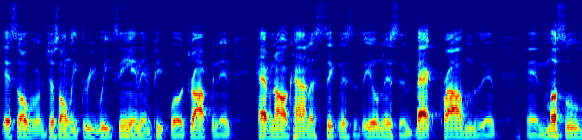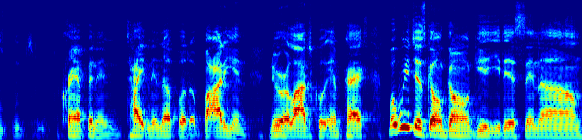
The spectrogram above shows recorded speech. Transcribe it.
That's over just only three weeks in, and people are dropping and having all kind of sicknesses, illness, and back problems, and and muscles cramping and tightening up of the body, and neurological impacts. But we just gonna go and give you this, and um,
